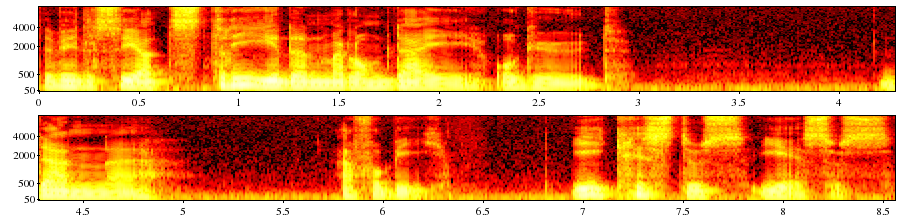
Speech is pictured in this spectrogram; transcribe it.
Det vil si at striden mellom deg og Gud, den eh, er forbi. I Kristus Jesus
